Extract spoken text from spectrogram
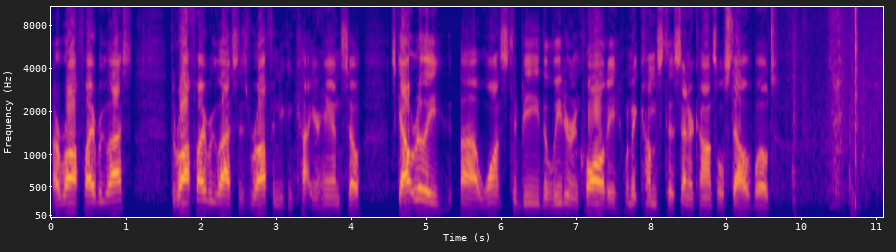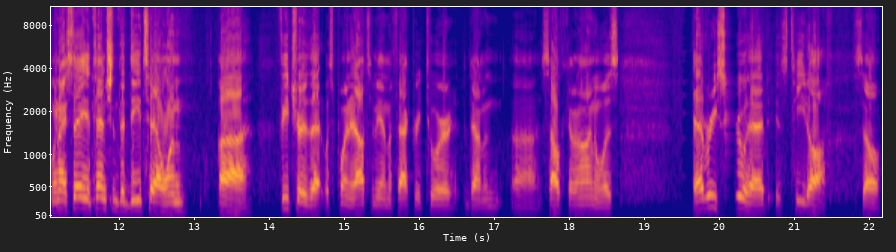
are raw fiberglass. The raw fiberglass is rough and you can cut your hand. So Scout really uh, wants to be the leader in quality when it comes to center console style boats. When I say attention to detail, one uh, feature that was pointed out to me on the factory tour down in uh, South Carolina was every screw head is teed off. So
